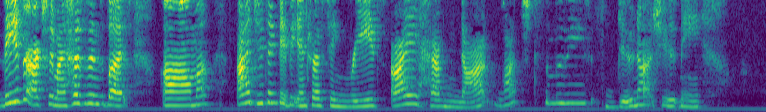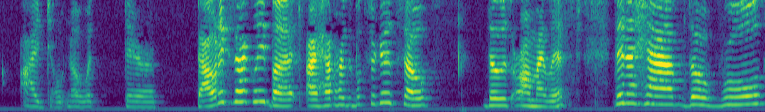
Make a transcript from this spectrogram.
These are actually my husband's, but um, I do think they'd be interesting reads. I have not watched the movies. Do not shoot me. I don't know what they're about exactly, but I have heard the books are good, so those are on my list. Then I have The Rule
